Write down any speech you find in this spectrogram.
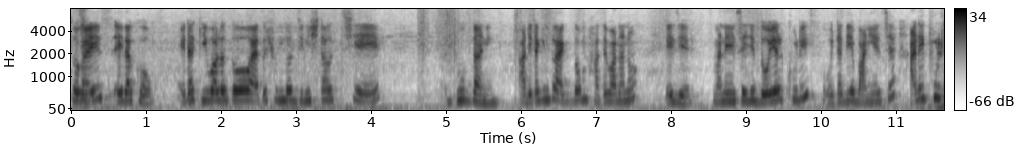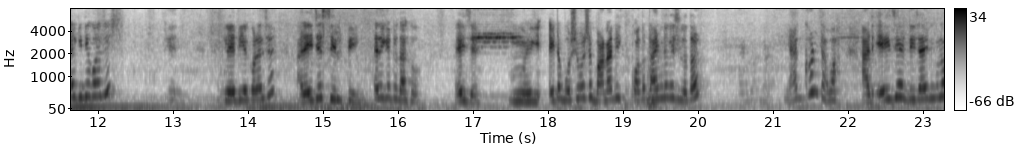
সো গাইস এই দেখো, এটা কি বলো তো এত সুন্দর জিনিসটা হচ্ছে ধূপদানি, আর এটা কিন্তু একদম হাতে বানানো, এই যে মানে সেই যে দইয়ের খুঁড়ি ওইটা দিয়ে বানিয়েছে। আর এই ফুলটা কি দিয়ে করেছিস? ক্লে দিয়ে। করেছে। আর এই যে শিল্পী এদিকে একটু দেখো। এই যে এটা বসে বসে বানালি কত টাইম লেগেছিল তোর? এক ঘণ্টা বাহ। আর এই যে ডিজাইনগুলো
